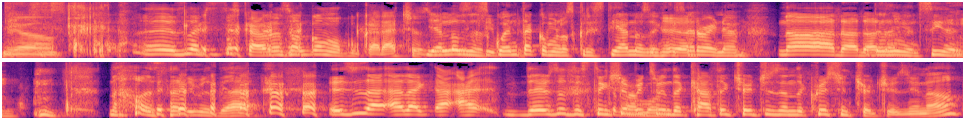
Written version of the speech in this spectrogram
Yeah. Es like estos cabrones son como cucarachas. ya güey. los They keep- descuenta como los cristianos de que Yeah. said right now. No, no, no, Doesn't no. even see them. No, it's not even that. it's just I, I like I, I, there's a distinction Ramon. between the Catholic churches and the Christian churches. You know?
